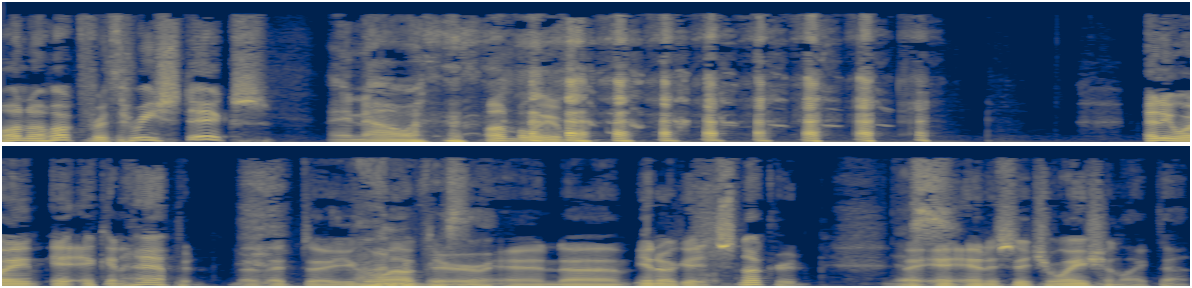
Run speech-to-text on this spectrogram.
on the hook for three sticks. I know. Unbelievable. anyway, it, it can happen that, uh, you go out there and uh, you know get snookered Yes. in, in a situation like that.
